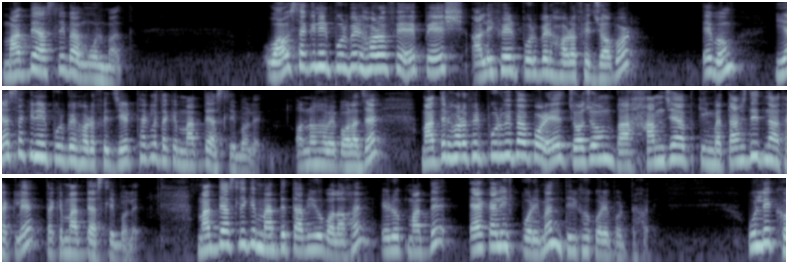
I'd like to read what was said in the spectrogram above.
মাদ্দে আসলি বা মূল মাদ। ওয়াও সাকিনের পূর্বের হরফে পেশ, আলিফের পূর্বের হরফে জবর এবং ইয়া সাকিনের পূর্বের হরফে জেড থাকলে তাকে মাদ্দে আসলি বলে। অন্যভাবে বলা যায়, মাদ্দের হরফের পূর্বে বা পরে যজম বা হামজা কিংবা তাসদিদ না থাকলে তাকে মাদ্দে আসলি বলে। মাদ্দে আসলিকে মাদ্দে তাবিও বলা হয়। এরূপ মাদ্দে এক আলিফ পরিমাণ দীর্ঘ করে পড়তে হয়। উল্লেখ্য,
